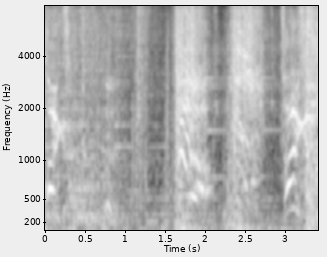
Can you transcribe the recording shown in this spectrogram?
Let's Tiger!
